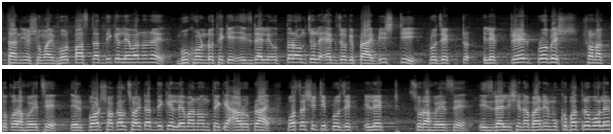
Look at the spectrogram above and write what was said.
স্থানীয় সময় ভোর পাঁচটার দিকে লেবাননের ভূখণ্ড থেকে ইসরায়েলের উত্তর অঞ্চলে একযোগে প্রায় বিশটি প্রজেক্ট ইলেকট্রের প্রবেশ শনাক্ত করা হয়েছে। এরপর সকাল ছয়টার দিকে লেবানন থেকে আরও প্রায় পঁচাশিটি প্রজেক্ট ইলেক্ট ছোড়া হয়েছে। ইসরায়েলি সেনাবাহিনীর মুখপাত্র বলেন,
